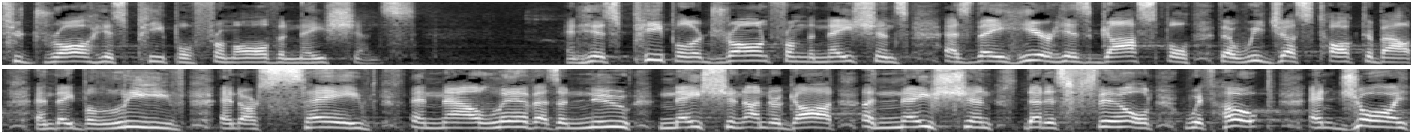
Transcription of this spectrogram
to draw his people from all the nations and his people are drawn from the nations as they hear his gospel that we just talked about. And they believe and are saved and now live as a new nation under God, a nation that is filled with hope and joy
